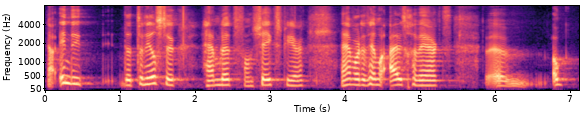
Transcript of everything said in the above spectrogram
Nou, in dat toneelstuk Hamlet van Shakespeare hè, wordt het helemaal uitgewerkt. Ehm, ook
